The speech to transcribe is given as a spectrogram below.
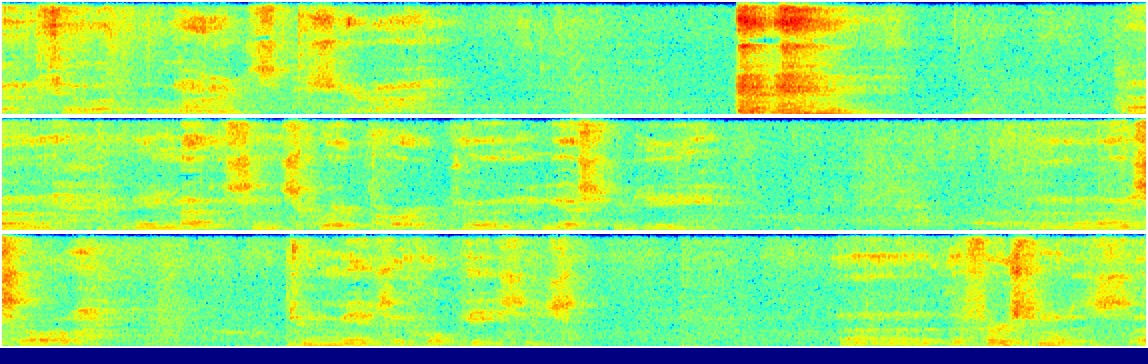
Philip Lawrence Sherrod. uh, in Madison Square Park uh, yesterday, uh, I saw two musical pieces. Uh, the first one was uh,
